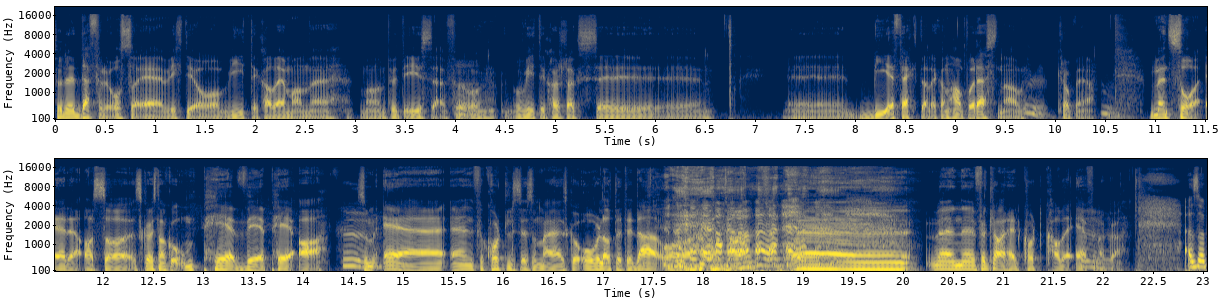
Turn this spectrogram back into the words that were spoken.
Så Det er derfor det også er viktig å vite hva det er man, eh, man putter i seg, for å, å vite hva slags eh, eh, bieffekter det kan ha på resten av kroppen. Ja. Men så er det altså Skal vi snakke om PVPA, som er en forkortelse som jeg skal overlate til deg å å ta. Eh, men eh, forklar helt kort hva det er for noe. Altså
